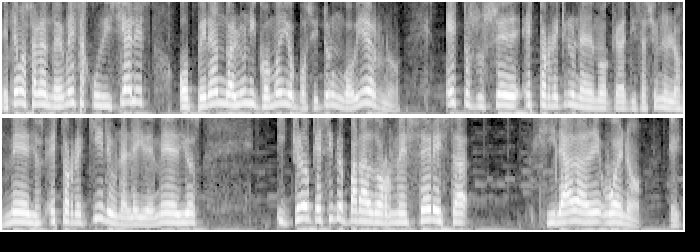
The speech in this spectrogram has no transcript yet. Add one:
estemos hablando de mesas judiciales operando al único medio opositor un gobierno? Esto sucede, esto requiere una democratización en los medios, esto requiere una ley de medios, y creo que sirve para adormecer esa gilada de, bueno, que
